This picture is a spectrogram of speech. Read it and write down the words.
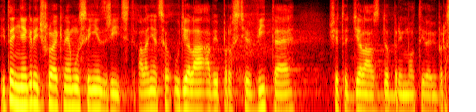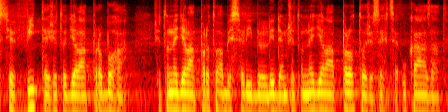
Víte, někdy člověk nemusí nic říct, ale něco udělá a vy prostě víte, že to dělá s dobrým motivem. Vy prostě víte, že to dělá pro Boha. Že to nedělá proto, aby se líbil lidem. Že to nedělá proto, že se chce ukázat.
